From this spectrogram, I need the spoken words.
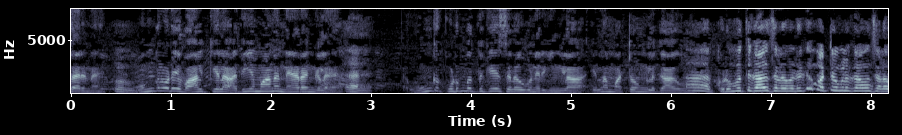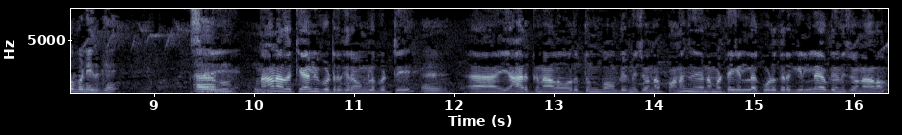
சரிண்ணே. உங்களுடைய வாழ்க்கையில அதிகமான நேரங்களை உங்க குடும்பத்துக்கே செலவு பண்ணிருக்கீங்களா? இல்ல மற்றவங்களுக்காகவும்? குடும்பத்துக்காக செலவு பண்ணிருக்கேன் மற்றவங்களுக்காகவும் செலவு பண்ணியிருக்கேன். சரி நானும் அதை கேள்விப்பட்டிருக்கிறேன் உங்களை பற்றி. யாருக்குனாலும் ஒரு துன்பம் அப்படின்னு சொன்னா பணம் நம்மகிட்ட இல்ல கொடுக்கறதுக்கு இல்ல அப்படின்னு சொன்னாலும்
